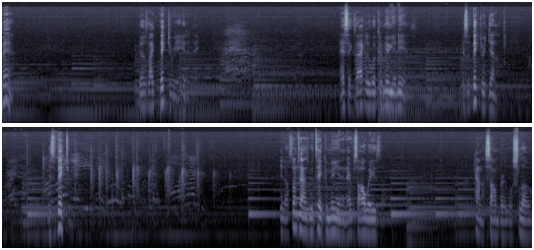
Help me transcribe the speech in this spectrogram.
Amen. Feels like victory here today. That's exactly what communion is. It's a victory dinner. It's victory. You know, sometimes we take communion and it's always kind of somber, a little slow.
